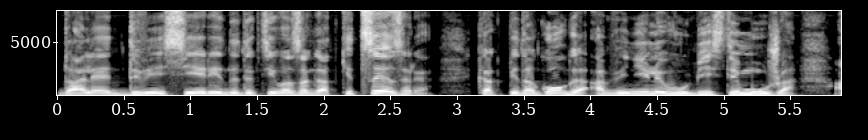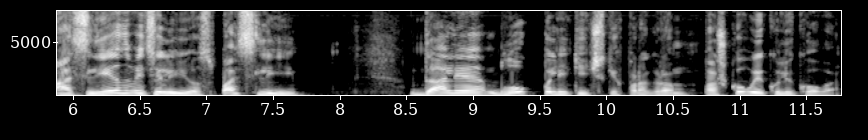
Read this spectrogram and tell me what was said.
Далее две серии детектива «Загадки Цезаря». Как педагога обвинили в убийстве мужа, а следователи ее спасли. Далее блок политических программ Пашкова и Куликова.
